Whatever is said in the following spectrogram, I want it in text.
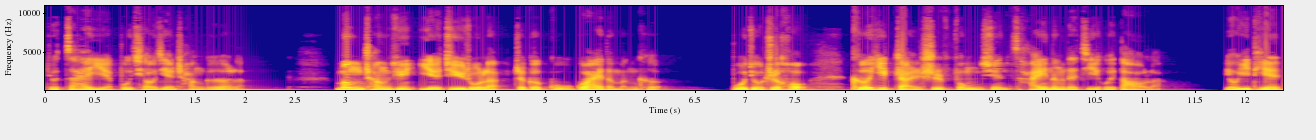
就再也不瞧见唱歌了。孟尝君也记住了这个古怪的门客。不久之后，可以展示冯轩才能的机会到了。有一天，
